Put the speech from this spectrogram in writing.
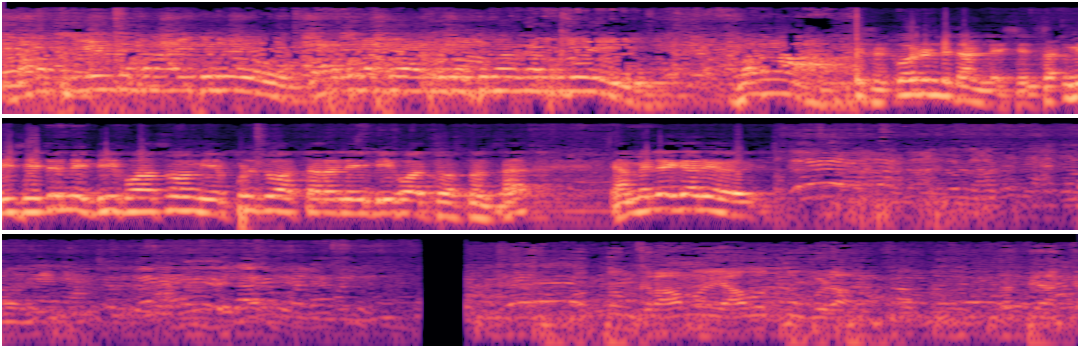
మన ప్రియతమ నాయకులు కోరండి దాంట్లో సార్ మీ చేతులు మీ మీకోసం ఎప్పుడు చూస్తారని మీకోసం చూస్తాం సార్. ఎమ్మెల్యే గారు మొత్తం గ్రామం యావత్తు కూడా ప్రతి అక్క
